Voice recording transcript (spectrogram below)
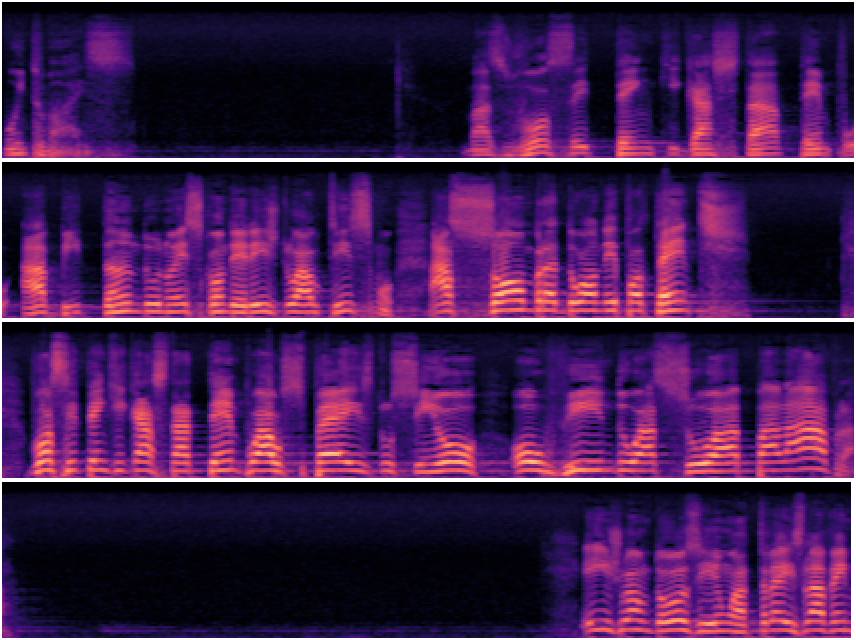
Muito mais. Mas você tem que gastar tempo habitando no esconderijo do Altíssimo, à sombra do Onipotente. Você tem que gastar tempo aos pés do Senhor, ouvindo a Sua palavra. Em João 12, 1 a 3, lá vem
